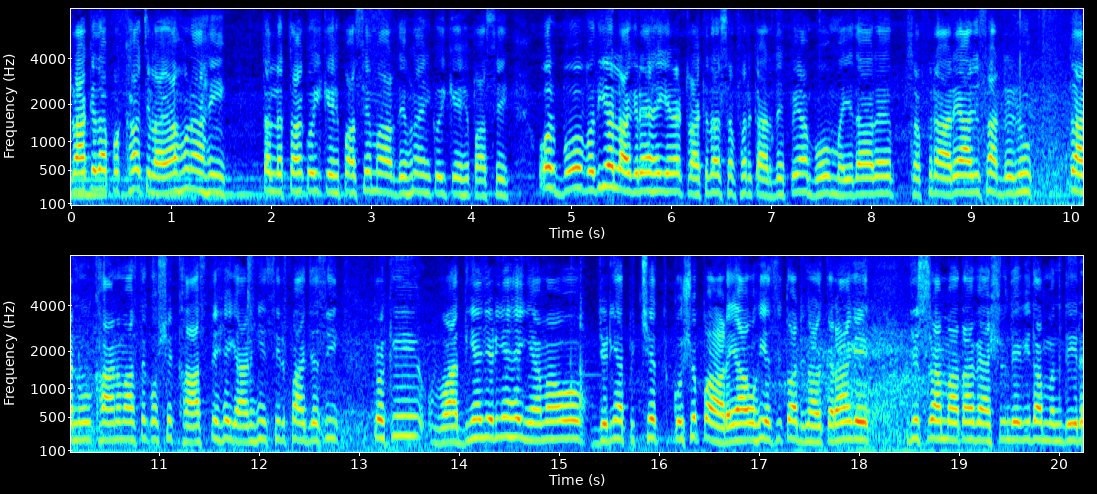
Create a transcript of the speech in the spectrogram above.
ਟਰੱਕ ਦਾ ਪੱਖਾ ਚਲਾਇਆ ਹੋਣਾ ਸੀ ਤਾਂ ਲੱਤਾਂ ਕੋਈ ਕਿਸੇ ਪਾਸੇ ਮਾਰਦੇ ਹੋਣਾ ਸੀ ਕੋਈ ਕਿਸੇ ਪਾਸੇ। ਔਰ ਬਹੁਤ ਵਧੀਆ ਲੱਗ ਰਿਹਾ ਹੈ ਜਿਹੜਾ ਟਰੱਕ ਦਾ ਸਫ਼ਰ ਕਰਦੇ ਪਏ ਬਹੁਤ ਮਜ਼ੇਦਾਰ ਸਫ਼ਰ ਆ ਰਿਹਾ ਅੱਜ ਸਾਡੇ ਨੂੰ। ਤੁਹਾਨੂੰ ਖਾਣ ਵਾਸਤੇ ਕੁਝ ਖਾਸ ਤੇ ਹੈਗਾ ਨਹੀਂ, ਸਿਰਫ ਅੱਜ ਅਸੀਂ ਕਿਉਂਕਿ ਵਾਦੀਆਂ ਜਿਹੜੀਆਂ ਹੈਗੀਆਂ ਵਾ, ਉਹ ਜਿਹੜੀਆਂ ਪਿੱਛੇ ਕੁਝ ਪਹਾੜ ਆ, ਉਹੀ ਅਸੀਂ ਤੁਹਾਡੇ ਨਾਲ ਕਰਾਂਗੇ। ਜਿਸ ਤਰ੍ਹਾਂ ਮਾਤਾ ਵੈਸ਼ਨੋ ਦੇਵੀ ਦਾ ਮੰਦਿਰ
